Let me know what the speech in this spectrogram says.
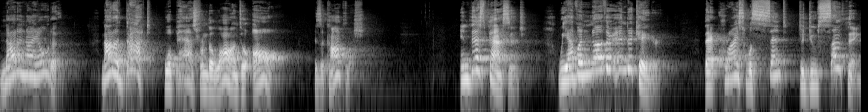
not an iota, not a dot will pass from the law until all is accomplished. In this passage, we have another indicator that Christ was sent to do something.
